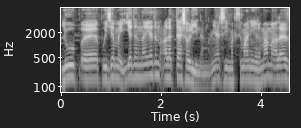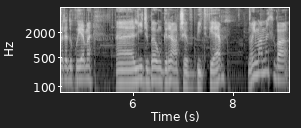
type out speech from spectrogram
lub e, pójdziemy 1 na 1, ale też olinem, no nie? Czyli maksymalnie ile mamy, ale zredukujemy e, liczbę graczy w bitwie. No i mamy chyba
